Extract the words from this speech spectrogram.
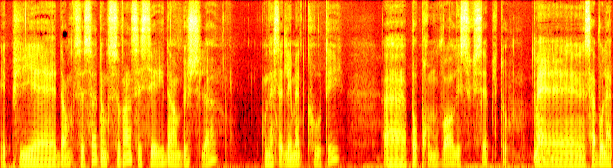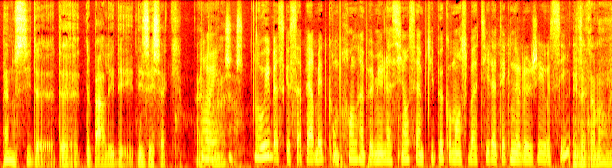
Et puis, euh, donc, c'est ça. Donc, souvent, ces séries d'embûches-là, on essaie de les mettre de côté euh, pour promouvoir les succès plutôt. Mais ça vaut la peine aussi de, de, de parler des, des échecs dans Oui. la recherche. Oui, parce que ça permet de comprendre un peu mieux la science et un petit peu comment se bâtit la technologie aussi. Exactement, oui.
